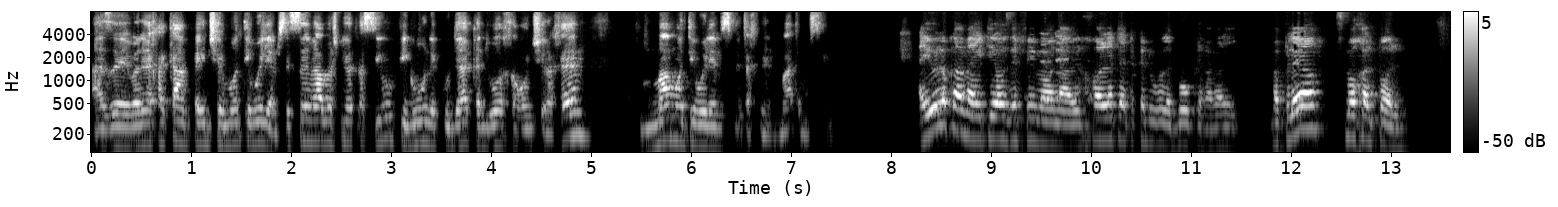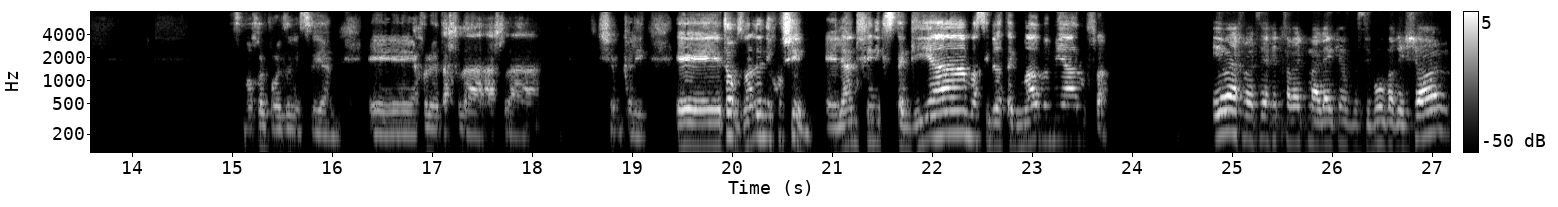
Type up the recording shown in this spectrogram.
אז אה, בוא נלך לקמפיין של מונטי וויליאמס, 24 שניות לסיום, פיגור נקודה, כדור אחרון שלכם, מה מונטי וויליאמס מתכנן? מה אתם עושים? היו לו כמה ATOs יפים מהעונה, הוא יכול לתת את הכדור לבוקר, אבל בפלייאוף, סמוך על פול. סמוך על פול זה מצוין. אה, יכול להיות אחלה, אחלה שם קליט. אה, טוב, זמן לניחושים. אה, לאן פיניקס תגיע, מה סדרת הגמר ומי האלופה? אם אנחנו נצליח להתחמק מהלייקרס בסיבוב הראשון,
